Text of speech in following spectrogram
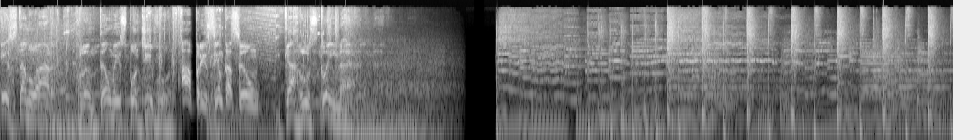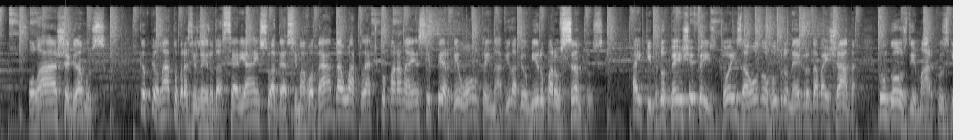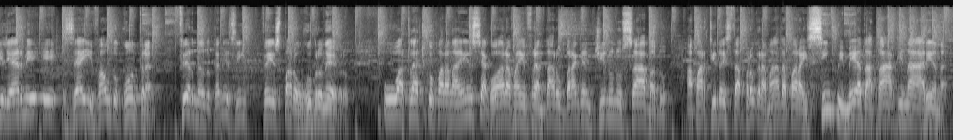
Está no ar, Plantão Esportivo. Apresentação: Carlos Kleina. Olá, chegamos. Campeonato Brasileiro da Série A em sua décima rodada, o Atlético Paranaense perdeu ontem na Vila Belmiro para o Santos. A equipe do Peixe fez 2 a 1 no rubro-negro da Baixada, com gols de Marcos Guilherme e Zé Ivaldo contra. Fernando Canezin fez para o rubro-negro. O Atlético Paranaense agora vai enfrentar o Bragantino no sábado. A partida está programada para as 5 e meia da tarde na Arena.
